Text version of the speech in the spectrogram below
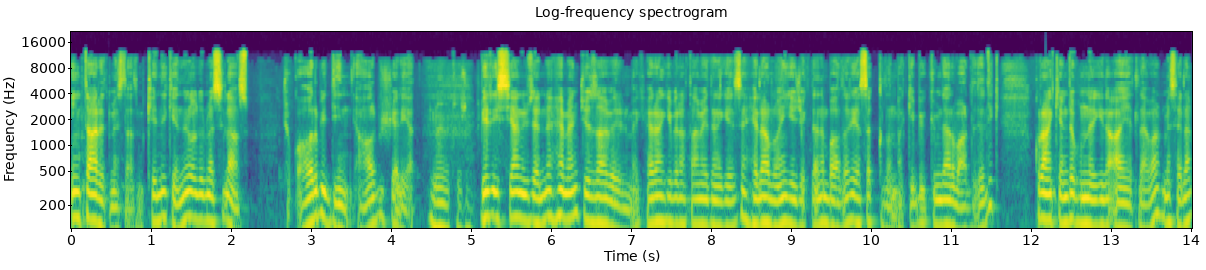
intihar etmesi lazım. Kendi kendini öldürmesi lazım. Çok ağır bir din, ağır bir şeriat. Evet hocam. Bir isyan üzerine hemen ceza verilmek, herhangi bir hata meydana gelirse helal olan yiyeceklerden bazıları yasak kılınmak gibi hükümler vardı dedik. Kur'an-ı Kerim'de bununla ilgili ayetler var. Mesela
